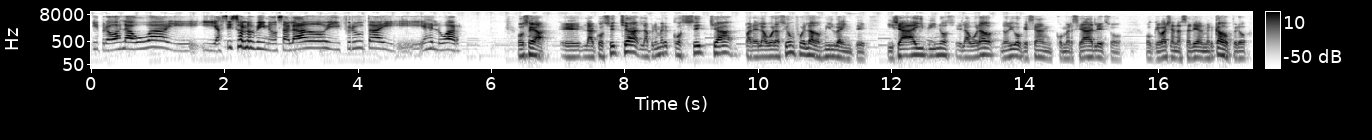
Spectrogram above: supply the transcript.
y probás la uva y, y así son los vinos, salados y fruta y, y es el lugar. O sea, eh, la cosecha, la primera cosecha para elaboración fue la 2020 y ya hay Sí. vinos elaborados, no digo que sean comerciales o, o que vayan a salir al mercado, pero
